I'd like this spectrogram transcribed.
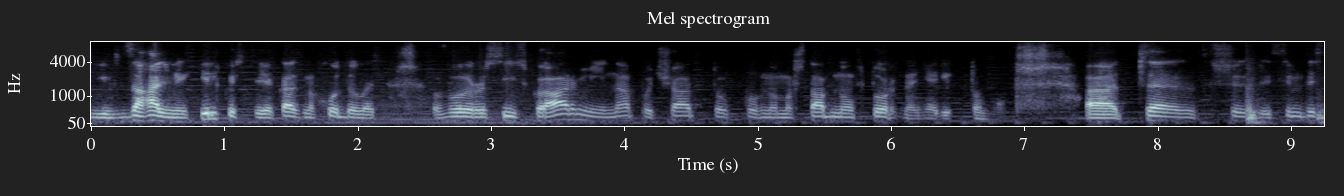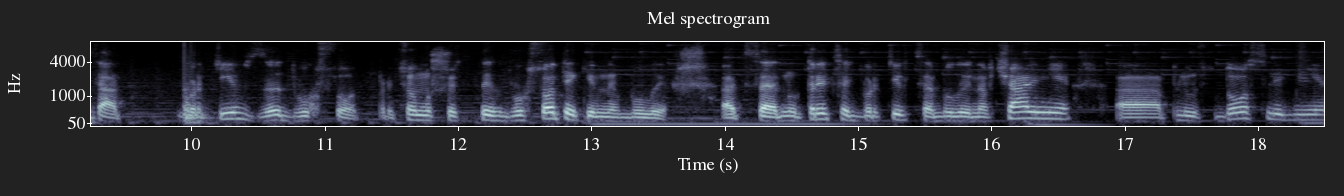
від загальної кількості, яка знаходилась в російської армії на початок повномасштабного вторгнення рік тому. Е, це ши- 70 бортів з 200. При цьому що з тих 200, які в них були, е, це ну 30 бортів це були навчальні, е, плюс дослідні.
